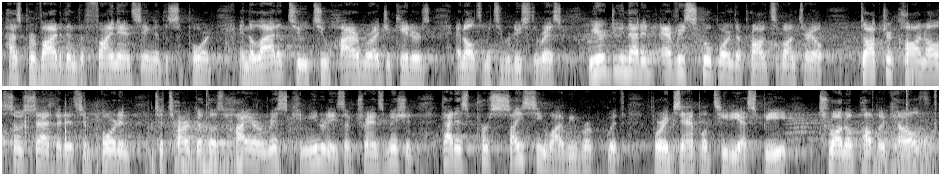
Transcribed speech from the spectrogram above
has provided them the financing and the support and the latitude to hire more educators and ultimately to reduce the risk. We are doing that in every school board in the province of Ontario. Dr. Khan also said that it's important to target those higher risk communities of transmission. That is precisely why we work with, for example, TDSB, Toronto Public Health,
